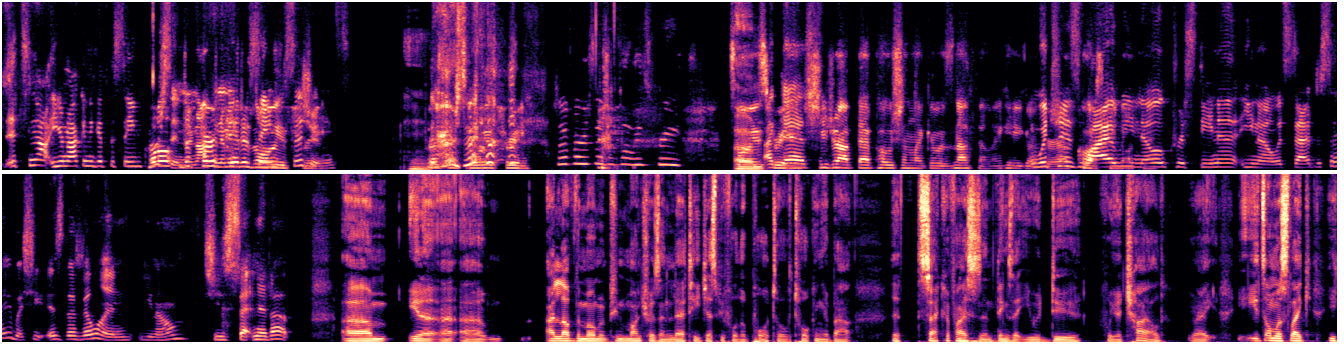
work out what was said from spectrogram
it's not you're not gonna get the same person well, the they're not gonna make the same decisions free. Mm. The first always free. The person is always free. It's always um, free. I guess she dropped that potion like it was nothing. Like here you go. Which is why we know Christina. You know, it's sad to say, but she is the villain. You know, she's setting it up. Um, you know, uh, um, I love the moment between Montrose and Letty just before the portal, talking about the sacrifices and things that you would do for your child. Right? It's almost like you,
